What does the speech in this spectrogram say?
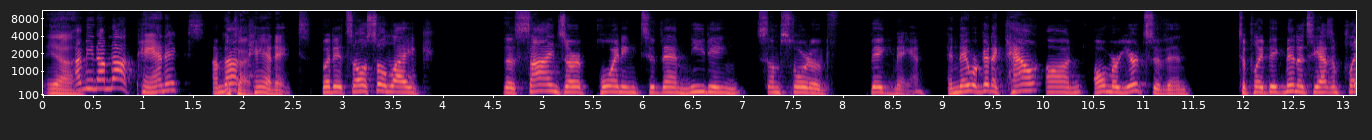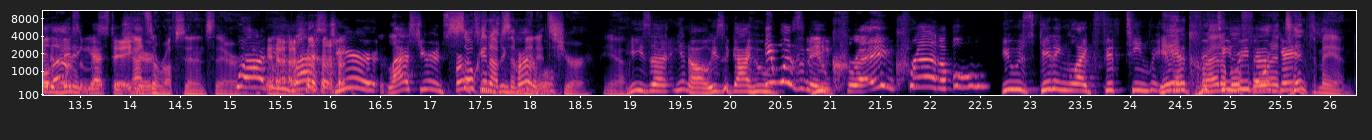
Yeah. I mean, I'm not panicked. I'm not Okay. panicked, but it's also like the signs are pointing to them needing some sort of big man. And they were going to count on Omer Yurtseven to play big minutes. He hasn't played Well, a minute a yet this year. That's a rough sentence there. well, I mean, Yeah. last year, last year in spurts, he Soaking was up some minutes, sure. Yeah. He's a, you know, he's a guy who He wasn't you- incre- incredible. he was getting like 15, he had 15 Incredible for a games. tenth man.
